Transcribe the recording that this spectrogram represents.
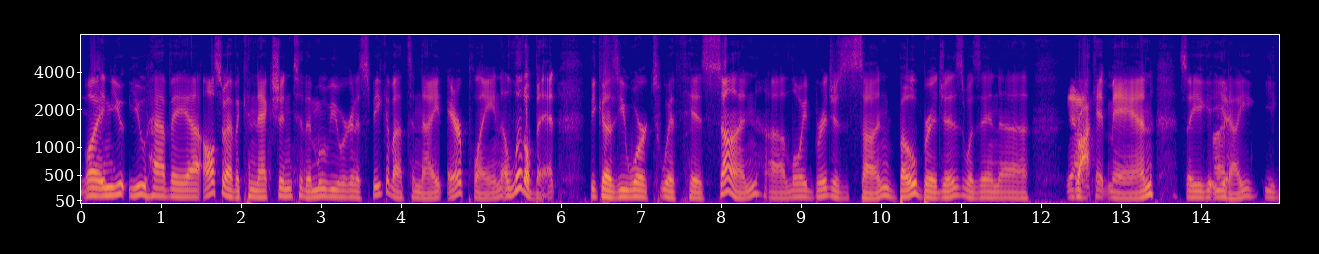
Well, and you you have a uh, also have a connection to the movie we're going to speak about tonight, Airplane, a little bit because you worked with his son, uh, Lloyd Bridges' son, Beau Bridges, was in uh, Yeah. Rocket Man, so you you Right. know you you,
